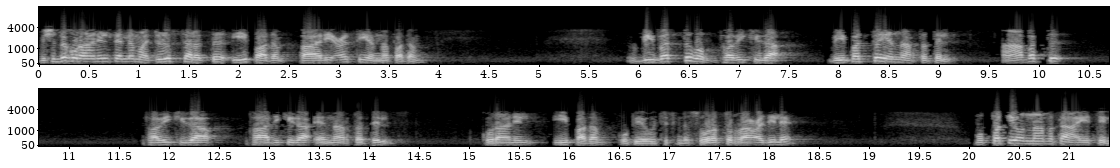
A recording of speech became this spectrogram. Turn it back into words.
വിശുദ്ധ ഖുറാനിൽ തന്നെ മറ്റൊരു സ്ഥലത്ത് ഈ പദം കാര്യത്തി എന്ന പദം വിപത്ത് ഭവിക്കുക വിപത്ത് എന്ന അർത്ഥത്തിൽ ആപത്ത് ഭവിക്കുക ബാധിക്കുക എന്ന അർത്ഥത്തിൽ ഖുറാനിൽ ഈ പദം ഉപയോഗിച്ചിട്ടുണ്ട്. സൂറത്തു റാജിലെ മുപ്പത്തി ഒന്നാമത്തെ ആയത്തിൽ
